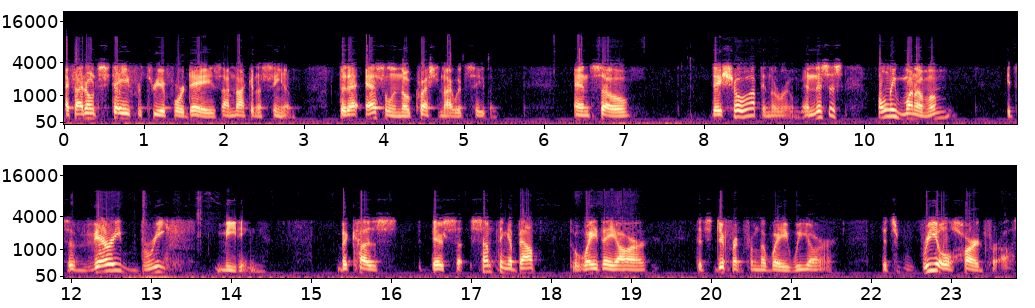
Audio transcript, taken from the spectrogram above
if I don't stay for three or four days, I'm not going to see them. But at Esalen, no question, I would see them. And so they show up in the room, and this is only one of them. It's a very brief meeting because there's something about the way they are that's different from the way we are. That's real hard for us.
